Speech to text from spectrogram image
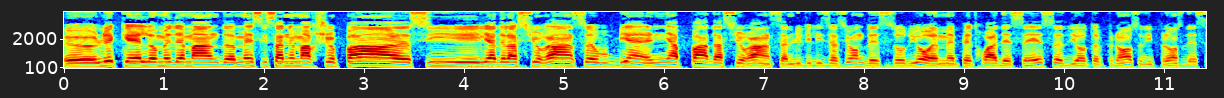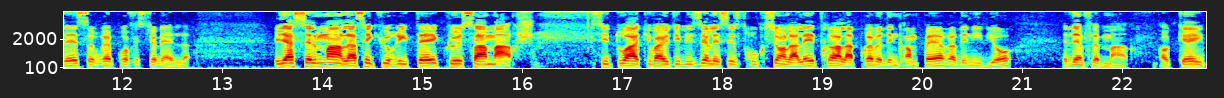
euh, lequel me demande, mais si ça ne marche pas, euh, s'il y a de l'assurance ou bien il n'y a pas d'assurance en l'utilisation des audio MP3 DCS, d'hypnose, d'hypnose DCS vrai professionnel. Il y a seulement la sécurité que ça marche. Si toi, tu vas utiliser les instructions la lettre, la preuve d'un grand-père, d'un idiot et d'un flemmard. OK? Et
